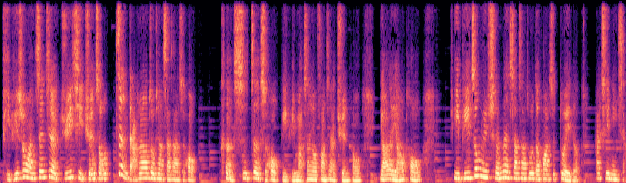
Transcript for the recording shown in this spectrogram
皮皮说完，生气的举起拳手，正打算要揍向莎莎的时候，可是这时候皮皮马上又放下拳头，摇了摇头。皮皮终于承认莎莎说的话是对的，他心里想。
